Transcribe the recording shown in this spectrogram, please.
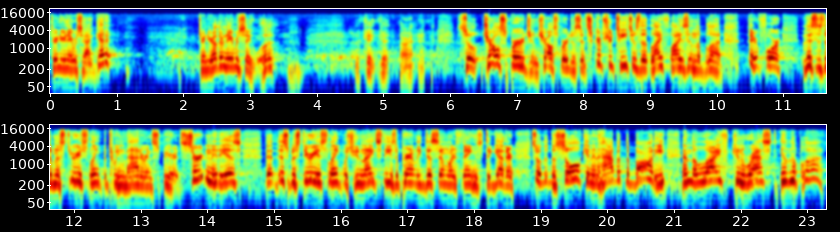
Turn to your neighbor and say, I get it. Turn to your other neighbor and say, What? Okay, good. All right. So, Charles Spurgeon, Charles Spurgeon said, Scripture teaches that life lies in the blood. Therefore, this is the mysterious link between matter and spirit. Certain it is that this mysterious link, which unites these apparently dissimilar things together, so that the soul can inhabit the body and the life can rest in the blood.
